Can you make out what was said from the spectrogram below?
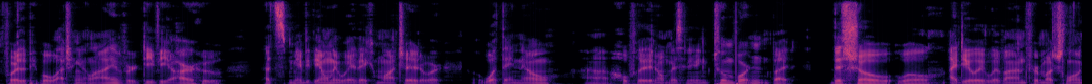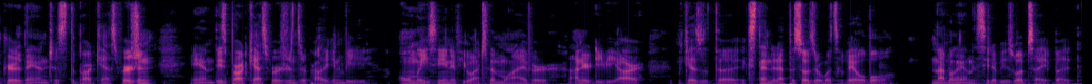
for the people watching it live or DVR who that's maybe the only way they can watch it or what they know. Uh, hopefully they don't miss anything too important, but this show will ideally live on for much longer than just the broadcast version. And these broadcast versions are probably going to be only seen if you watch them live or on your DVR because the extended episodes are what's available not only on the CW's website, but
